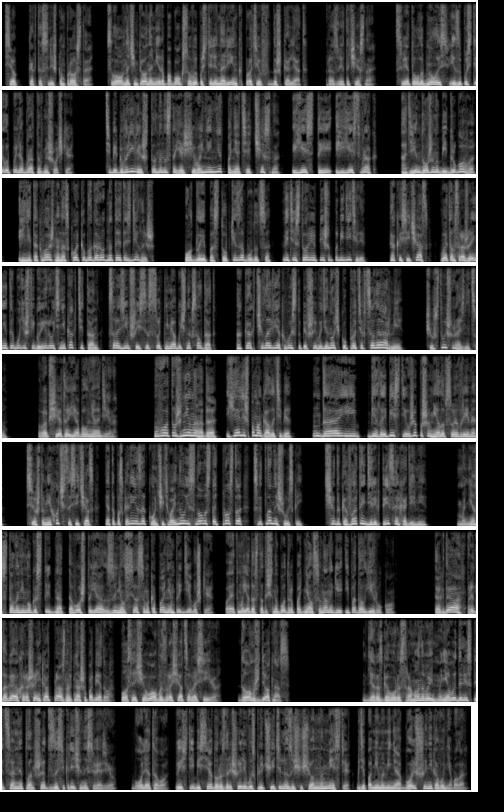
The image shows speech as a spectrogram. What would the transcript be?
все как-то слишком просто. Словно чемпиона мира по боксу выпустили на ринг против дошколят. Разве это честно? Света улыбнулась и запустила пыль обратно в мешочки. «Тебе говорили, что на настоящей войне нет понятия «честно». Есть ты и есть враг. Один должен убить другого. И не так важно, насколько благородно ты это сделаешь. Подлые поступки забудутся, ведь историю пишут победители. Как и сейчас, в этом сражении ты будешь фигурировать не как титан, сразившийся с сотнями обычных солдат, а как человек, выступивший в одиночку против целой армии. Чувствуешь разницу?» «Вообще-то я был не один». «Вот уж не надо. Я лишь помогала тебе. Да, и белое бестие уже пошумело в свое время. Все, что мне хочется сейчас, это поскорее закончить войну и снова стать просто Светланой Шуйской, чудаковатой директрисой Академии». Мне стало немного стыдно от того, что я занялся самокопанием при девушке, поэтому я достаточно бодро поднялся на ноги и подал ей руку. «Тогда предлагаю хорошенько отпраздновать нашу победу, после чего возвращаться в Россию. Дом ждет нас». Для разговора с Романовой мне выдали специальный планшет с засекреченной связью. Более того, вести беседу разрешили в исключительно защищенном месте, где помимо меня больше никого не было.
